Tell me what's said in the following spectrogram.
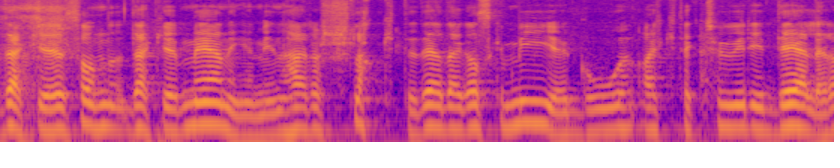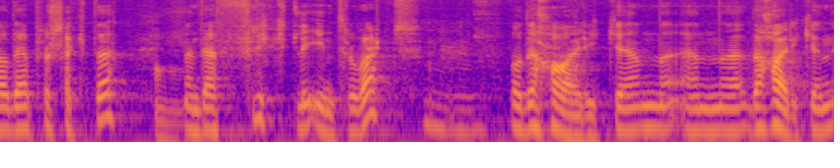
det, er ikke sånn, det er ikke meningen min her å slakte det. Det er ganske mye god arkitektur i deler av det prosjektet, men det er fryktelig introvert. Og det har ikke en, en, det har ikke en,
